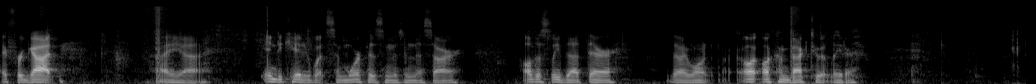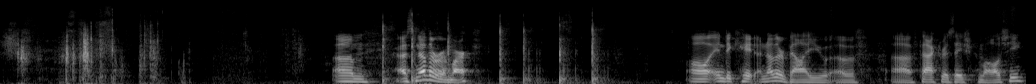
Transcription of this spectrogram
I forgot I uh, indicated what some morphisms in this are. I'll just leave that there, though I won't, I'll, I'll come back to it later. Um, as another remark, I'll indicate another value of uh, factorization homology.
